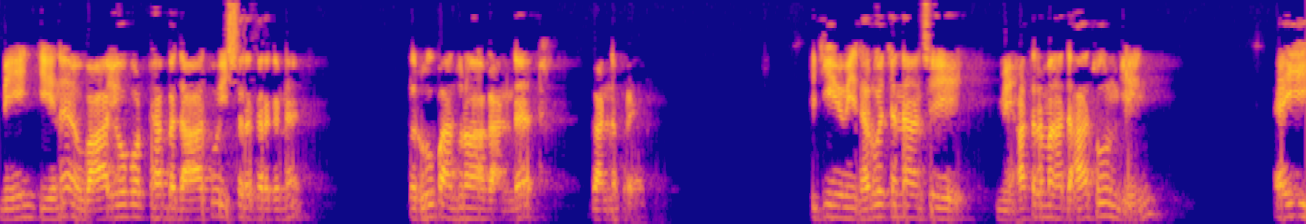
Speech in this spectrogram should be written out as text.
මේන් කියන වායෝ පොට්ටබ්බ ධාතුව ඉස්සර කරගෙන රූප අඳුනා ගන්න ගන්න ප්‍රයත්න. ඉතින් මේ සරුවචනාංශයේ මේ හතර මහා ධාතුන්ගෙන් ඇයි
